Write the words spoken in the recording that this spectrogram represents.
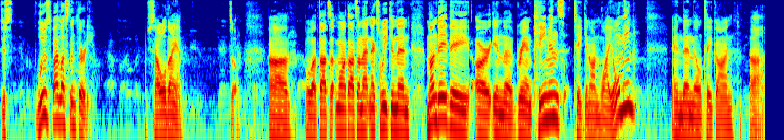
just lose by less than thirty, which is how old I am. So, uh, we'll thoughts, more thoughts on that next week. And then Monday they are in the Grand Caymans taking on Wyoming, and then they'll take on uh,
